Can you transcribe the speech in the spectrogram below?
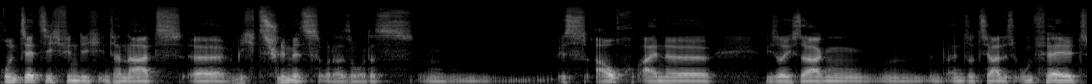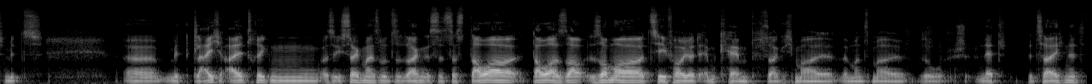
Grundsätzlich finde ich Internat äh, nichts Schlimmes oder so. Das äh, ist auch eine, wie soll ich sagen, ein soziales Umfeld mit, äh, mit Gleichaltrigen. Also ich sage mal sozusagen, ist es das Dauer, Dauersommer CVJM Camp, sage ich mal, wenn man es mal so nett bezeichnet.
